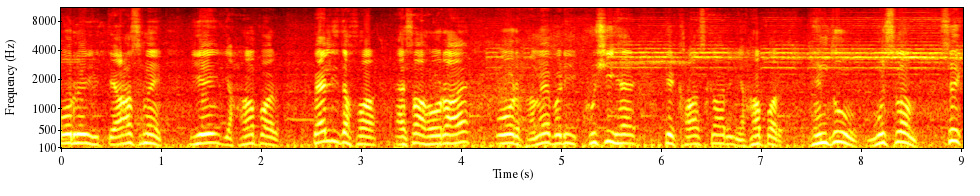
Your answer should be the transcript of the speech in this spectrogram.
और इतिहास में ये यहाँ पर पहली दफ़ा ऐसा हो रहा है और हमें बड़ी खुशी है कि खासकर यहाँ पर हिंदू, मुस्लिम, सिख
